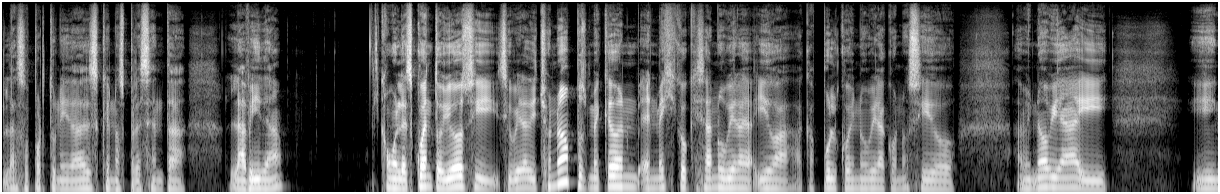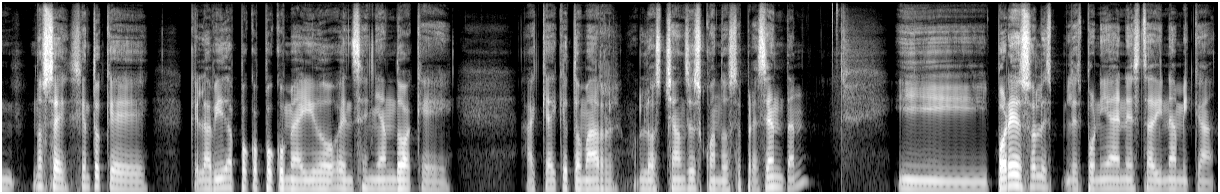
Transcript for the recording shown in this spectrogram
las oportunidades que nos presenta la vida. Como les cuento, yo si, si hubiera dicho, no, pues me quedo en, México, quizá no hubiera ido a Acapulco y no hubiera conocido a mi novia y, y no sé, siento que, que, la vida poco a poco me ha ido enseñando a que, a que hay que tomar los chances cuando se presentan. Y por eso les, les ponía en esta dinámica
